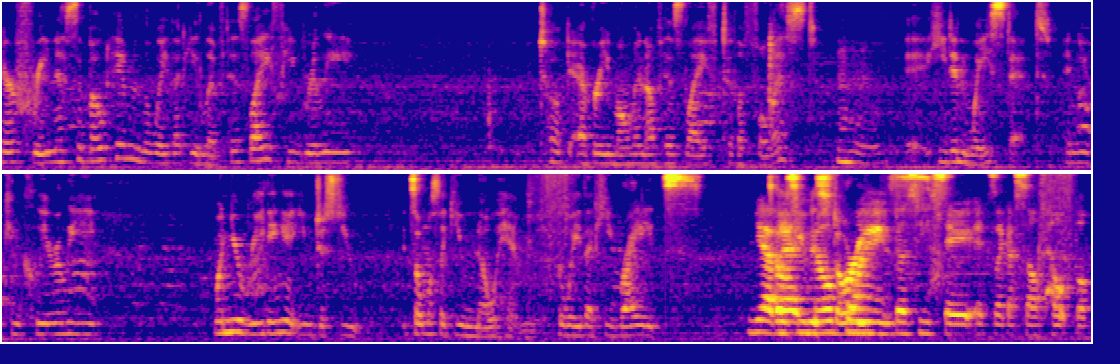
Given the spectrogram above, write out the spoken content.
carefreeness about him in the way that he lived his life. He really took every moment of his life to the fullest. Mm-hmm. He didn't waste it, and you can clearly, when you're reading it, you just you. It's almost like you know him, the way that he writes. Yeah, Tells but at you his no stories. point does he say it's like a self help book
